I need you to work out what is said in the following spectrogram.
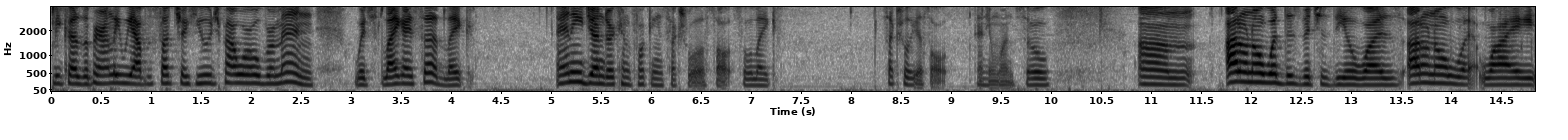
because apparently we have such a huge power over men which like i said like any gender can fucking sexual assault so like sexually assault anyone so um i don't know what this bitch's deal was i don't know what why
